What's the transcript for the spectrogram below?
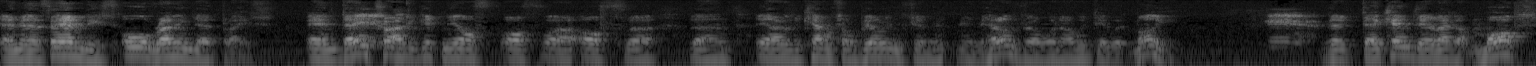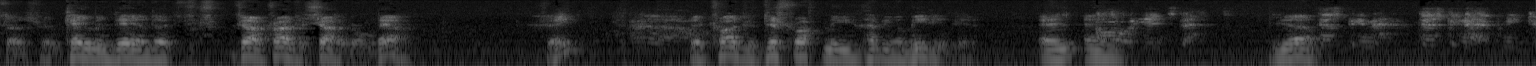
and her family's all running that place, and they tried to get me off off uh, off uh, the, out of the council buildings in, in Helensville when I went there with Molly. Yeah. They, they came there like a mobsters and came in there and they tried tried to shut it all down. See? Uh, They tried to disrupt me having a meeting there. And, and oh, yes, that, yeah, that's been that's been happening to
